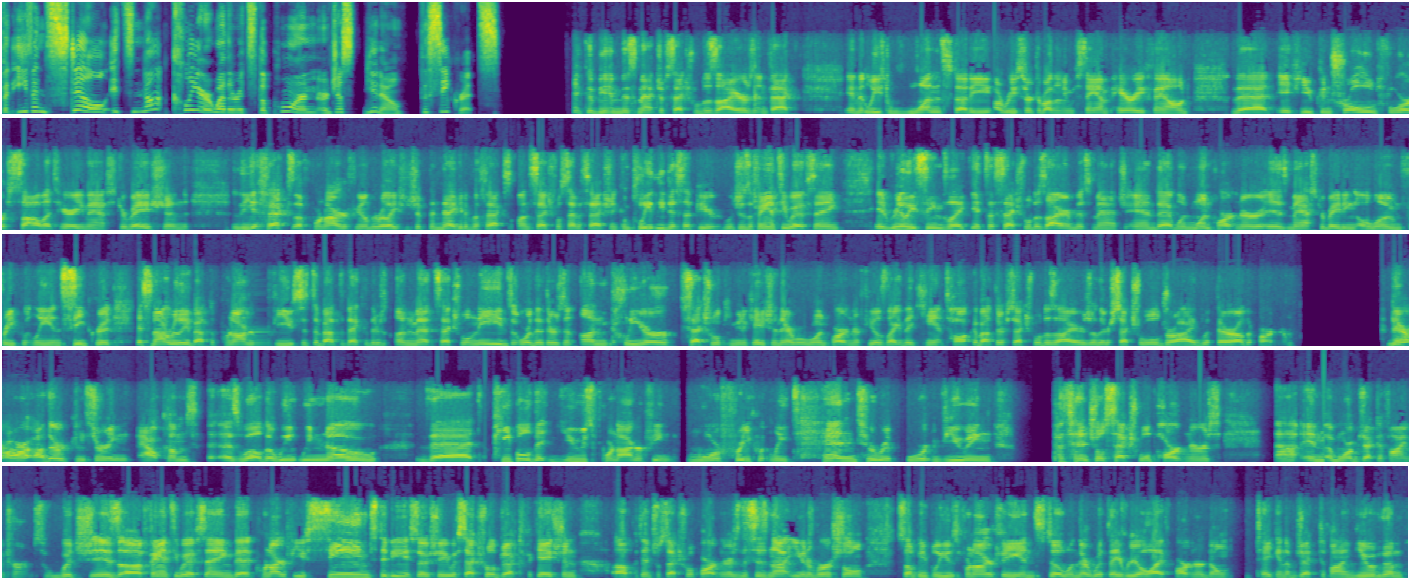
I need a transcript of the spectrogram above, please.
But even still, it's not clear whether it's the porn or just, you know, the secrets. It could be a mismatch of sexual desires. In fact, in at least one study, a researcher by the name of Sam Perry found that if you controlled for solitary masturbation, the effects of pornography on the relationship, the negative effects on sexual satisfaction, completely disappeared, which is a fancy way of saying it really seems like it's a sexual desire mismatch, and that when one partner is masturbating alone frequently in secret, it's not really about the pornography use, it's about the fact that there's unmet sexual needs or that there's an unclear sexual communication communication there where one partner feels like they can't talk about their sexual desires or their sexual drive with their other partner. There are other concerning outcomes as well, though. We, we know that people that use pornography more frequently tend to report viewing potential sexual partners uh, in more objectifying terms, which is a fancy way of saying that pornography seems to be associated with sexual objectification of potential sexual partners. This is not universal. Some people use pornography and still, when they're with a real life partner, don't take an objectifying view of them.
